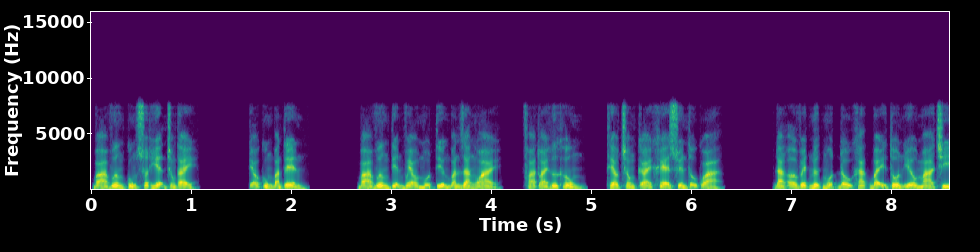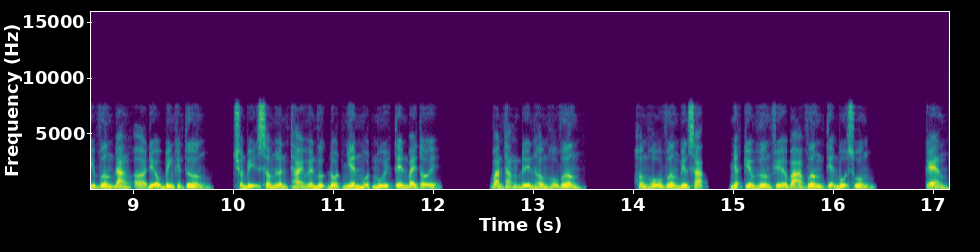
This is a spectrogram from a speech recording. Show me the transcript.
bá vương cũng xuất hiện trong tay, kéo cung bắn tên bá vương tiến vẹo một tiếng bắn ra ngoài, phá toái hư không, theo trong cái khe xuyên tấu qua. Đang ở vết nước một đầu khác bảy tôn yêu ma chi vương đang ở điều binh khiển tướng, chuẩn bị xâm lấn thái huyền vực đột nhiên một mũi tên bay tới. Bắn thẳng đến hồng hồ vương. Hồng hồ vương biến sắc, nhất kiếm hướng phía bá vương tiến bổ xuống. Keng.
